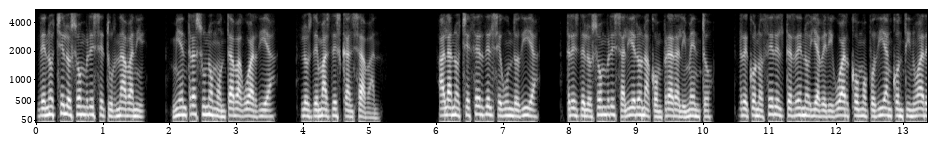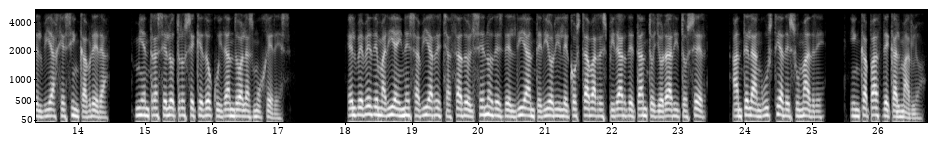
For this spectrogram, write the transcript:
De noche los hombres se turnaban y, mientras uno montaba guardia, los demás descansaban. Al anochecer del segundo día, tres de los hombres salieron a comprar alimento, reconocer el terreno y averiguar cómo podían continuar el viaje sin Cabrera, mientras el otro se quedó cuidando a las mujeres. El bebé de María Inés había rechazado el seno desde el día anterior y le costaba respirar de tanto llorar y toser, ante la angustia de su madre, incapaz de calmarlo.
